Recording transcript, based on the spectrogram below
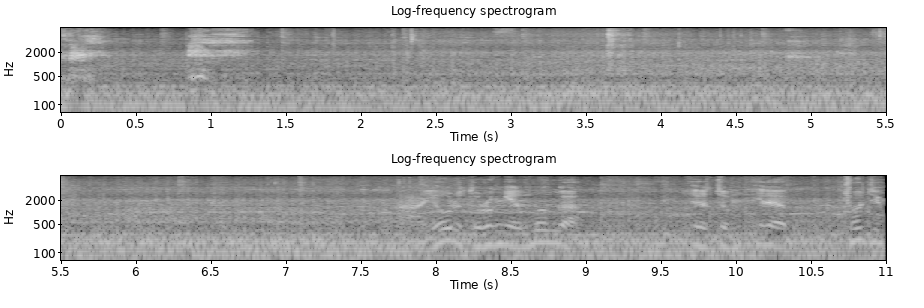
아 요리 도랑에는 뭔가 이래 좀 이래 조짐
